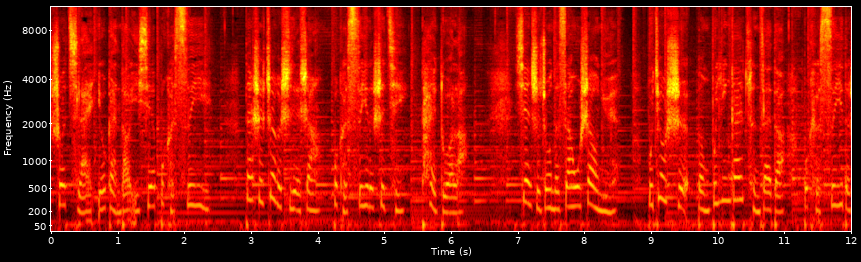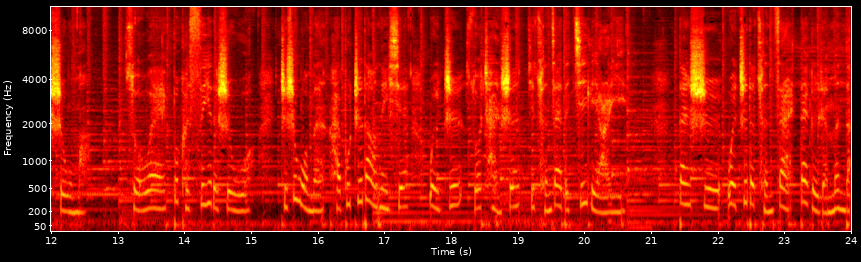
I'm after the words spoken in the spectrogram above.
说起来有感到一些不可思议，但是这个世界上不可思议的事情太多了。现实中的三无少女，不就是本不应该存在的不可思议的事物吗？所谓不可思议的事物。只是我们还不知道那些未知所产生及存在的机理而已。但是未知的存在带给人们的，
